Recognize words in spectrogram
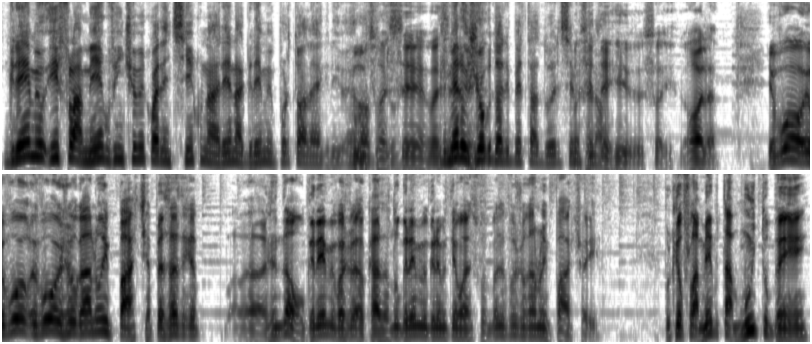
Grêmio e Flamengo, 21 e 45 na Arena Grêmio em Porto Alegre. Putz, Heródoto. vai ser. Vai Primeiro ser jogo da Libertadores Vai ser semifinal. terrível isso aí. Olha, eu vou, eu vou, eu vou jogar no empate, apesar de que. ah, Não, o Grêmio vai jogar. A casa do Grêmio, o Grêmio tem mais força. Mas eu vou jogar no empate aí. Porque o Flamengo tá muito bem, hein?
